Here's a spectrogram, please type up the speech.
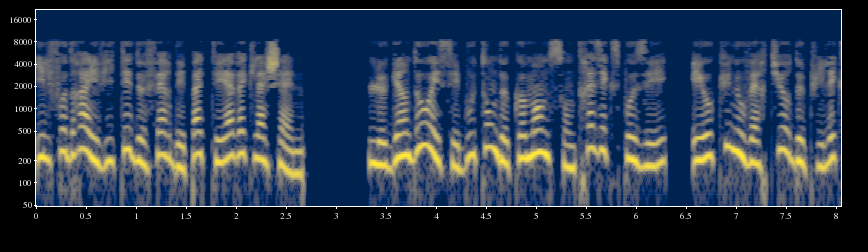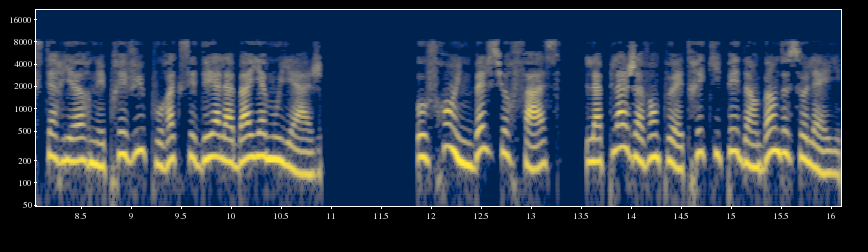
il faudra éviter de faire des pâtés avec la chaîne. Le guindeau et ses boutons de commande sont très exposés, et aucune ouverture depuis l'extérieur n'est prévue pour accéder à la baille à mouillage. Offrant une belle surface, la plage avant peut être équipée d'un bain de soleil.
